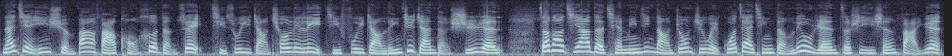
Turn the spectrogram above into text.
南检依选罢法恐吓等罪起诉议长邱丽丽及副议长林志展等十人，遭到羁押的前民进党中执委郭在清等六人则是移审法院，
